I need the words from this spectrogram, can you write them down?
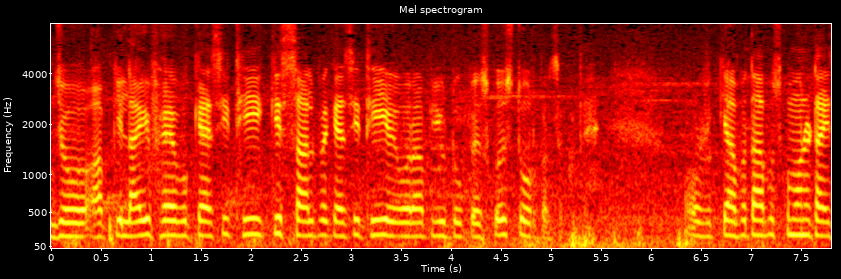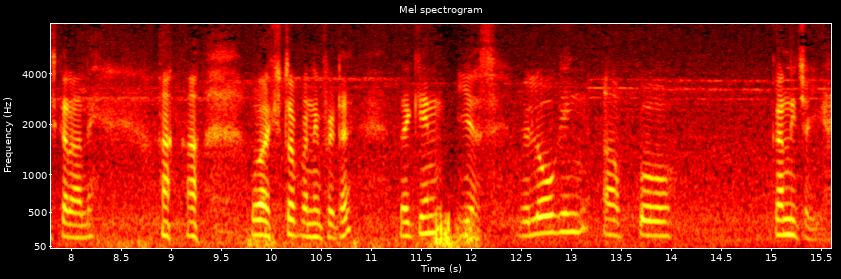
जो आपकी लाइफ है, वो कैसी थी, किस साल पे कैसी थी, और आप यूट्यूब पे उसको स्टोर कर सकते हैं। और क्या पता आप उसको मोनेटाइज करा लें। वो एक्स्ट्रा बेनिफिट है। लेकिन यस व्लॉगिंग आपको करनी चाहिए।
